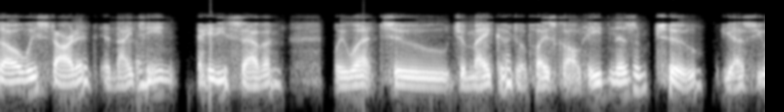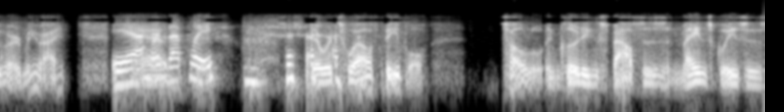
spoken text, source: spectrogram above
So we started in 1987. We went to Jamaica to a place called Hedonism 2. Yes, you heard me right. Yeah, and I heard of that place. there were 12 people total, including spouses and main squeezes.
